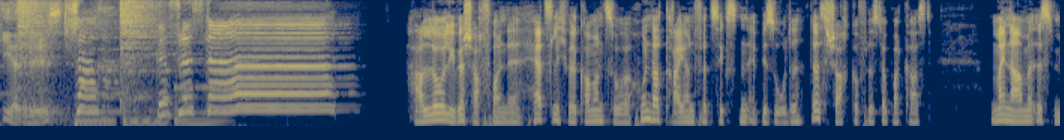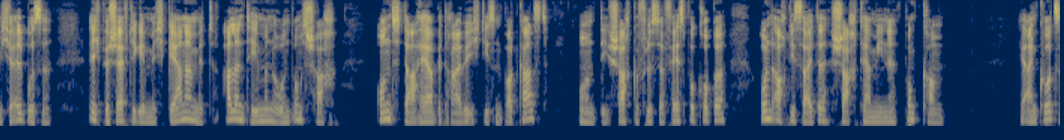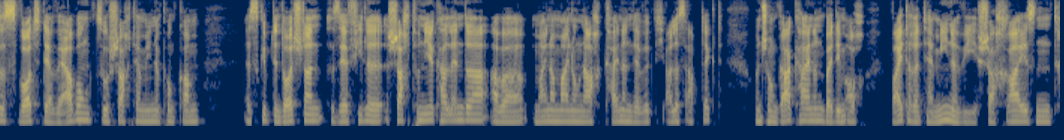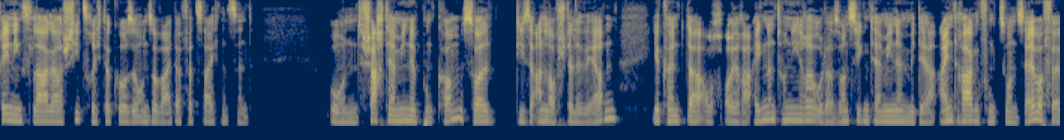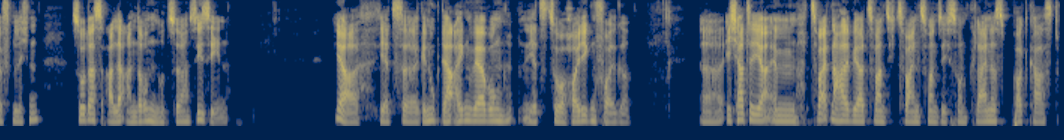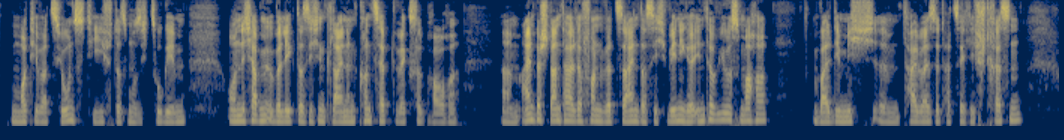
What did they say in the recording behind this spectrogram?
Hier ist Schachgeflüster. Hallo, liebe Schachfreunde, herzlich willkommen zur 143. Episode des Schachgeflüster Podcast. Mein Name ist Michael Busse. Ich beschäftige mich gerne mit allen Themen rund ums Schach und daher betreibe ich diesen Podcast und die Schachgeflüster Facebook-Gruppe und auch die Seite schachtermine.com. Ja, ein kurzes Wort der Werbung zu schachtermine.com. Es gibt in Deutschland sehr viele Schachturnierkalender, aber meiner Meinung nach keinen, der wirklich alles abdeckt und schon gar keinen, bei dem auch weitere Termine wie Schachreisen, Trainingslager, Schiedsrichterkurse und so weiter verzeichnet sind. Und schachtermine.com soll diese Anlaufstelle werden. Ihr könnt da auch eure eigenen Turniere oder sonstigen Termine mit der Eintragen-Funktion selber veröffentlichen so dass alle anderen Nutzer sie sehen. Ja, jetzt äh, genug der Eigenwerbung, jetzt zur heutigen Folge. Äh, ich hatte ja im zweiten Halbjahr 2022 so ein kleines Podcast-Motivationstief, das muss ich zugeben. Und ich habe mir überlegt, dass ich einen kleinen Konzeptwechsel brauche. Ähm, ein Bestandteil davon wird sein, dass ich weniger Interviews mache, weil die mich ähm, teilweise tatsächlich stressen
